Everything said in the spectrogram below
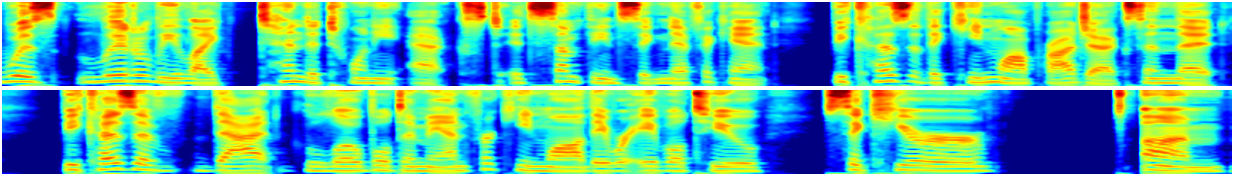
was literally like 10 to 20x it's something significant because of the quinoa projects and that because of that global demand for quinoa they were able to secure um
